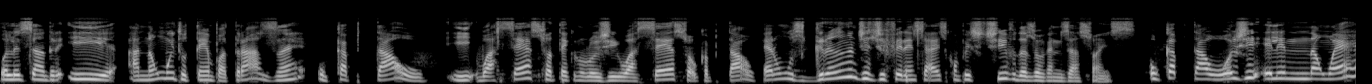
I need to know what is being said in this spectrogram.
Alessandra, e há não muito tempo atrás, né, o capital e o acesso à tecnologia o acesso ao capital eram os grandes diferenciais competitivos das organizações. O capital hoje ele não é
